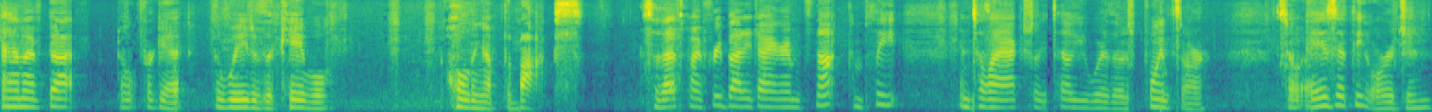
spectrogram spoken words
and I've got, don't forget, the weight of the cable holding up the box. So that's my free body diagram. It's not complete until I actually tell you where those points are. So A is at the origin,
